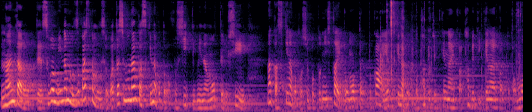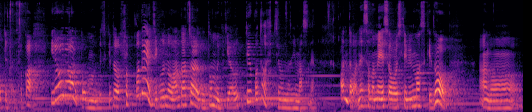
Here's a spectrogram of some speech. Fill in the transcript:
何だろうってすごいみんな難しいと思うんですよ。私もなんか好きなことが欲しいってみんな思ってるしなんか好きなことを仕事にしたいと思ったりとかいや好きなことが食べちゃいけないから食べていけないからとか思ってたりとかいろいろあると思うんですけどそこで自分のワンダーチャイルドと向き合うっていうことが必要になりますね。今度はねその瞑想をしてみますけどあの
